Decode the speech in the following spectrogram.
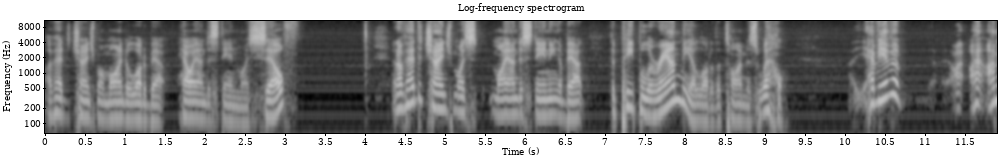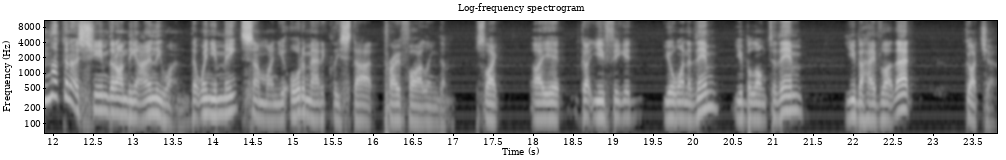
I've had to change my mind a lot about how I understand myself. And I've had to change my, my understanding about the people around me a lot of the time as well. Have you ever. I, am not going to assume that I'm the only one, that when you meet someone, you automatically start profiling them. It's like, oh, yeah, got you figured. You're one of them. You belong to them you behave like that, gotcha.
